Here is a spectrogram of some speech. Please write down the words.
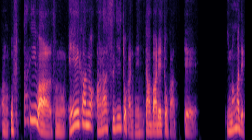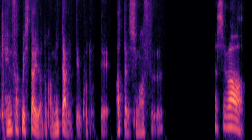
あのお二人はその映画のあらすじとかネタバレとかって、今まで検索したりだとか見たりっていうことってあったりします？私は、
